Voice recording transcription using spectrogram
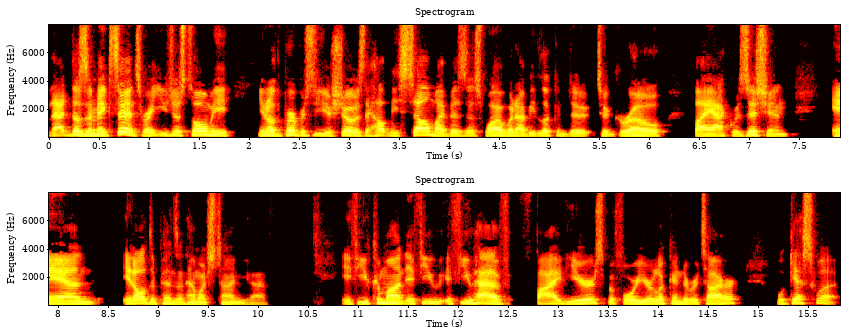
that doesn't make sense right? You just told me you know the purpose of your show is to help me sell my business. Why would i be looking to to grow by acquisition? And it all depends on how much time you have. If you come on if you if you have five years before you're looking to retire well guess what?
